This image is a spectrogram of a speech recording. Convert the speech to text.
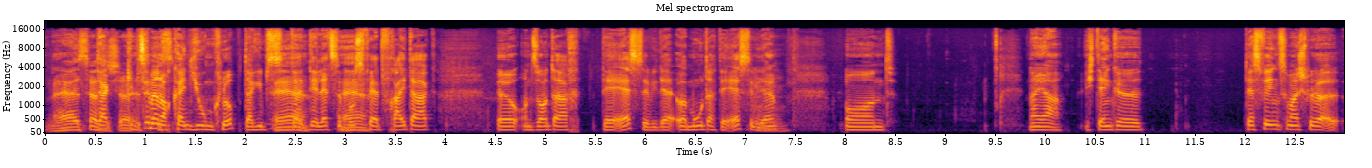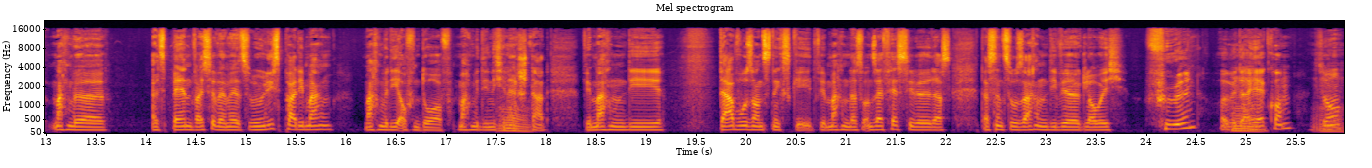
Naja, ja da gibt's ist, immer noch keinen Jugendclub. Da gibt's Ja, da, der letzte ja, Bus fährt Freitag äh, und Sonntag der erste wieder, oder Montag der erste wieder. Mhm. Und naja, ich denke, deswegen zum Beispiel äh, machen wir als Band, weißt du, wenn wir jetzt Release-Party machen, machen wir die auf dem Dorf, machen wir die nicht in der Stadt. Wir machen die da, wo sonst nichts geht. Wir machen das, unser Festival, das, das sind so Sachen, die wir, glaube ich, fühlen, weil wir daherkommen. So.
